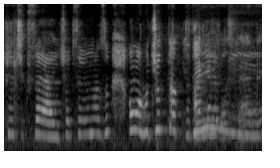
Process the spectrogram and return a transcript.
Fil çıksa yani çok sevinmezdim. Ama bu çok tatlı değil Anneme mi? gösterdi.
